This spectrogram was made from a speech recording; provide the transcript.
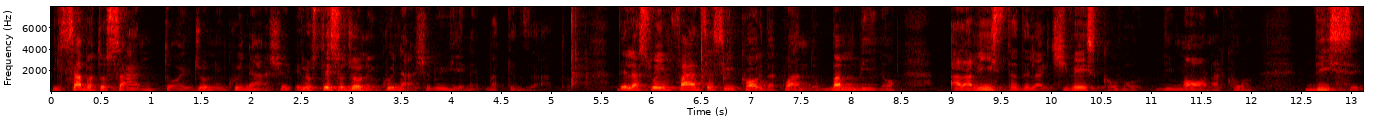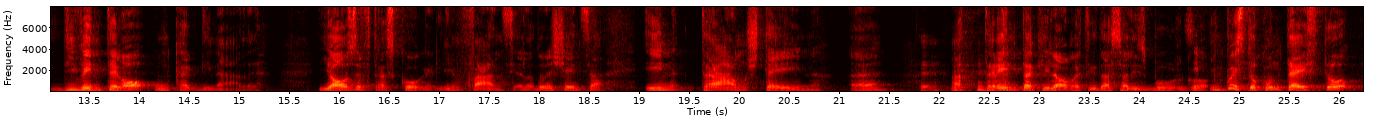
Il sabato santo è il giorno in cui nasce e lo stesso giorno in cui nasce lui viene battezzato. Della sua infanzia si ricorda quando bambino, alla vista dell'arcivescovo di Monaco, disse diventerò un cardinale. Joseph trascorre l'infanzia e l'adolescenza in Traunstein, eh? Sì. a 30 km da Salisburgo. In questo contesto,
